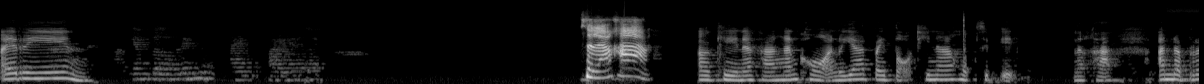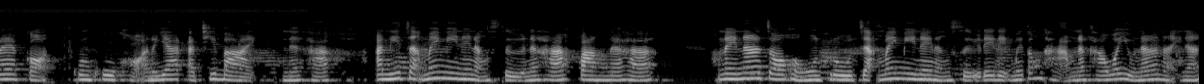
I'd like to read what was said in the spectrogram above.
ไอรีนเสร็จแล้วค่ะ โอเคนะคะ งั้นขออนุญาตไปต่อที่หน้า61 นะคะ อันดับแรกก่อนคุณครูขออนุญาตอธิบายนะคะ อันนี้จะไม่มีในหนังสือนะคะ ฟังนะคะ ในหน้าจอของคุณครูจะไม่มีในหนังสือเด็กๆ ไม่ต้องถามนะคะว่าอยู่หน้าไหนนะ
